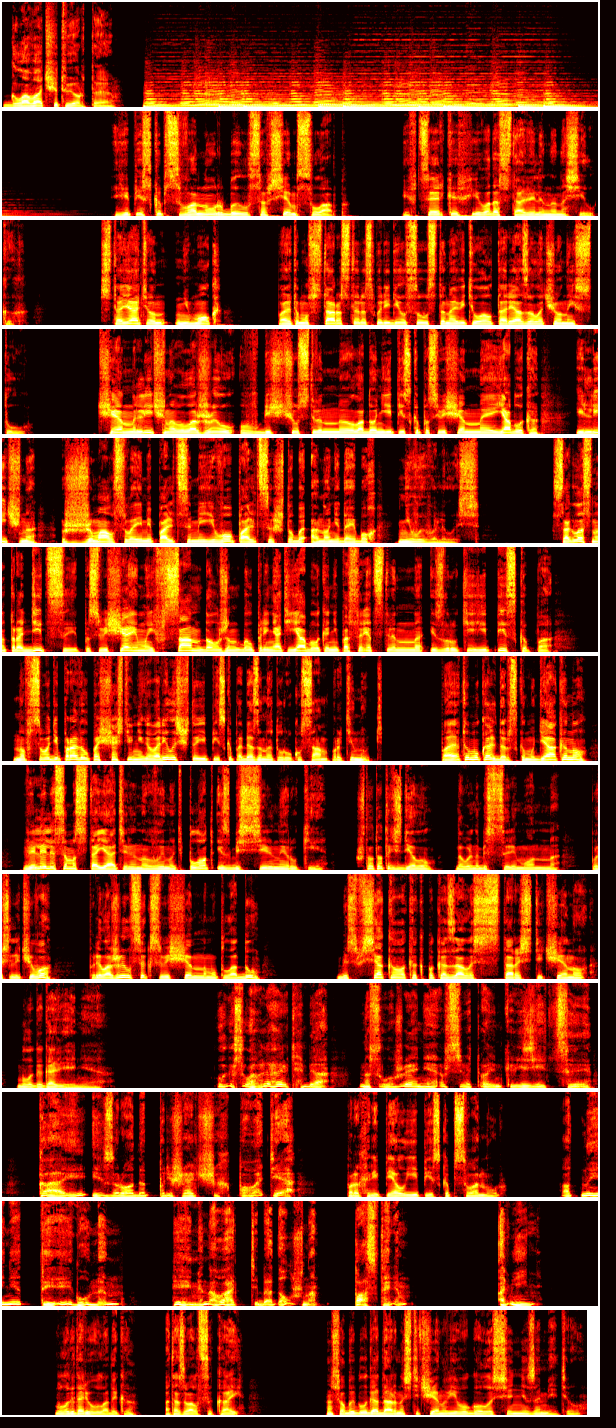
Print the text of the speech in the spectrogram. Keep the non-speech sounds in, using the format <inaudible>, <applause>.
Глава четвертая Епископ Сванур был совсем слаб, и в церковь его доставили на носилках. Стоять он не мог, поэтому староста распорядился установить у алтаря золоченый стул. Чен лично вложил в бесчувственную ладонь епископа священное яблоко и лично сжимал своими пальцами его пальцы, чтобы оно, не дай бог, не вывалилось. Согласно традиции, посвящаемый в сан должен был принять яблоко непосредственно из руки епископа, но в своде правил, по счастью, не говорилось, что епископ обязан эту руку сам протянуть. Поэтому кальдерскому диакону велели самостоятельно вынуть плод из бессильной руки, что тот и сделал довольно бесцеремонно, после чего приложился к священному плоду без всякого, как показалось старости Чену, благоговения. «Благословляю тебя на служение в Святой Инквизиции», Каи из рода пришедших по воде», — прохрипел епископ Сванур. «Отныне ты игумен, и именовать тебя должно пастырем. Аминь». «Благодарю, владыка», — отозвался Кай. Особой благодарности Чен в его голосе не заметил.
